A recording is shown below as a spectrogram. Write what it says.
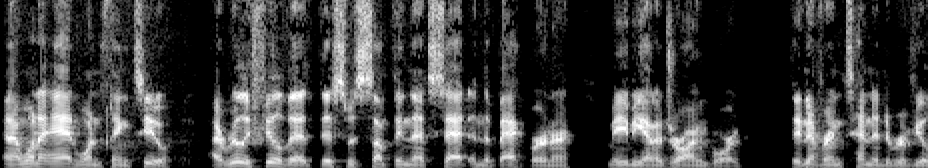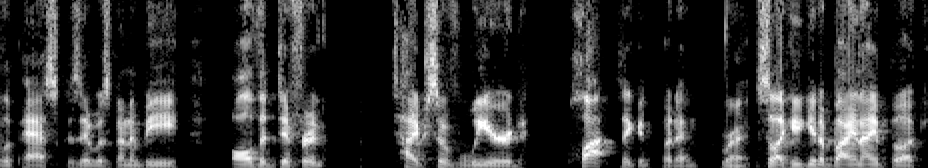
And I want to add one thing too. I really feel that this was something that sat in the back burner, maybe on a drawing board. They never intended to reveal the past because it was going to be all the different types of weird plot they could put in. Right. So like you get a by night book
